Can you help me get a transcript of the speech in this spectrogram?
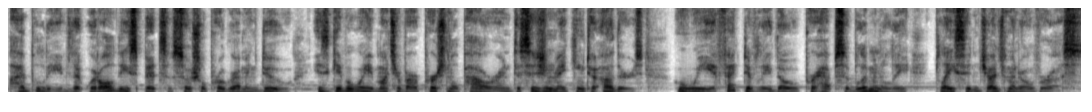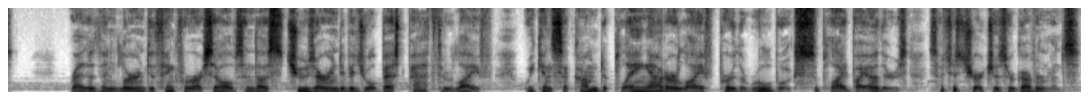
I believe that what all these bits of social programming do is give away much of our personal power and decision making to others, who we effectively, though perhaps subliminally, place in judgment over us. Rather than learn to think for ourselves and thus choose our individual best path through life, we can succumb to playing out our life per the rule books supplied by others, such as churches or governments.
